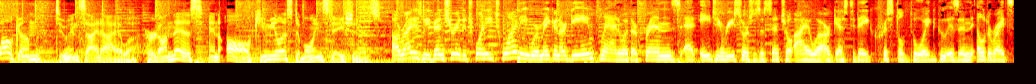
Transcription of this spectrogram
Welcome to Inside Iowa, heard on this and all Cumulus Des Moines stations. All right, as we venture into 2020, we're making our game plan with our friends at Aging Resources of Central Iowa. Our guest today, Crystal Doig, who is an elder rights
